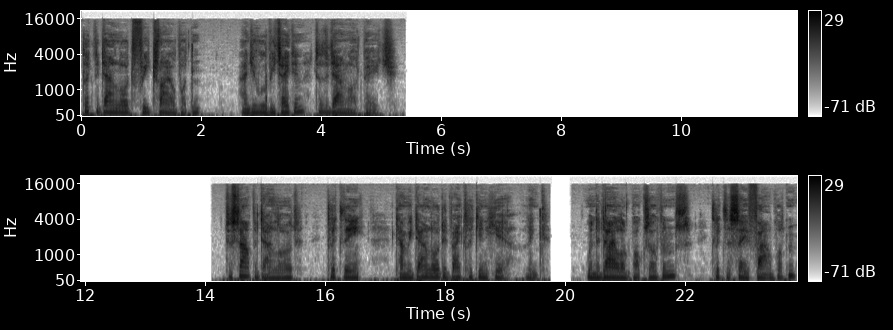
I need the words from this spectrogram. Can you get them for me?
click the download free trial button and you will be taken to the download page. To start the download, click the Can be downloaded by clicking here link. When the dialog box opens, click the Save File button,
